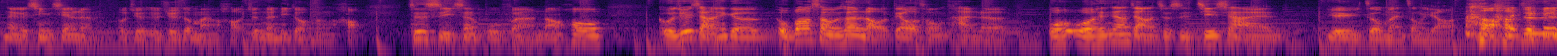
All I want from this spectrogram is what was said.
那个新鲜人，我觉得我觉得都蛮好，就能力都很好。这是实习生的部分啊。然后我觉得讲一个，我不知道算不算老调重弹了。我我很想讲，就是接下来元宇宙蛮重要的，就是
